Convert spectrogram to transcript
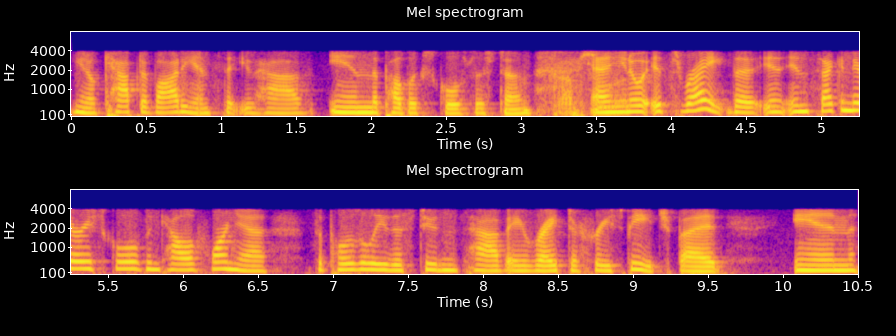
you know captive audience that you have in the public school system. Absolutely. and you know it's right. The in, in secondary schools in california supposedly the students have a right to free speech but in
